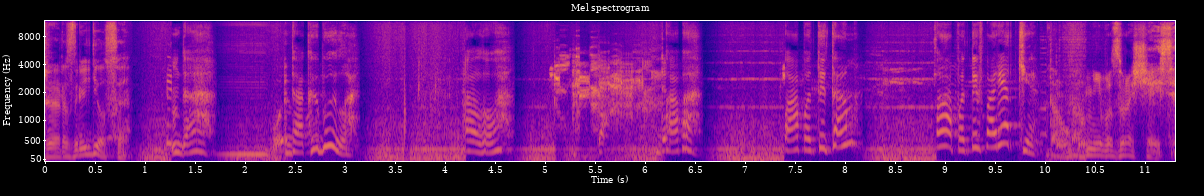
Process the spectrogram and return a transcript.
Же разрядился. Да, так и было. Алло? Папа? Папа, ты там? Папа, ты в порядке? Не возвращайся.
